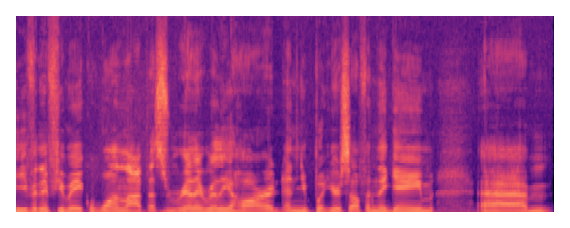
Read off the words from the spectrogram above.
even if you make one lap that's really really hard and you put yourself in the game, um,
